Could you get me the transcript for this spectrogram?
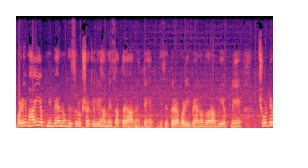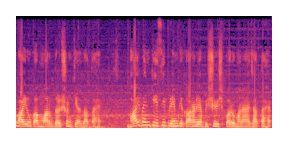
बड़े भाई अपनी बहनों की सुरक्षा के लिए हमेशा तैयार रहते हैं। इसी तरह बड़ी बहनों द्वारा भी अपने छोटे भाइयों का मार्गदर्शन किया जाता है। भाई बहन के इसी प्रेम के कारण यह विशेष पर्व मनाया जाता है।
